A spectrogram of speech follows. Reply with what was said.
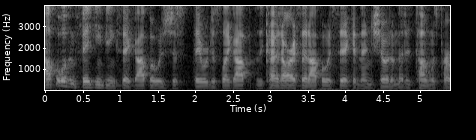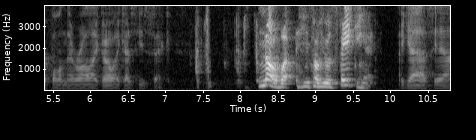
Appa wasn't faking being sick. Appa was just they were just like Appa. Katara said Appa was sick, and then showed him that his tongue was purple, and they were all like, "Oh, I guess he's sick." No, but he so he was faking it. I guess, yeah.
